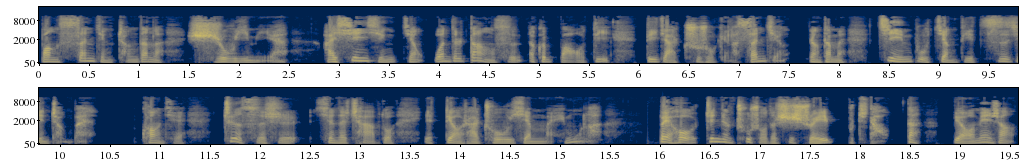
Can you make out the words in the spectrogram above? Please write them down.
帮三井承担了十五亿美元，还先行将 Wonder Dance 那块宝地低价出售给了三井，让他们进一步降低资金成本。况且这次是现在差不多也调查出一些眉目了。背后真正出手的是谁不知道，但表面上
